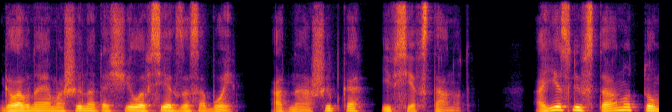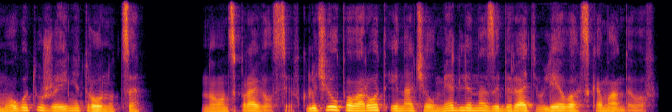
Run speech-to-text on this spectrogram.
Головная машина тащила всех за собой. Одна ошибка, и все встанут. А если встанут, то могут уже и не тронуться. Но он справился, включил поворот и начал медленно забирать влево, скомандовав.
